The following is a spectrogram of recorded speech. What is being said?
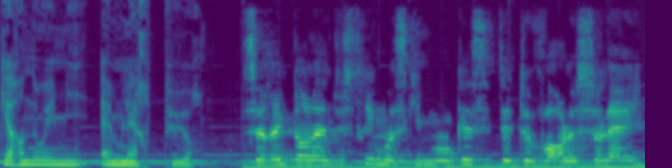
car Noémie aime l'air pur. C'est vrai que dans l'industrie, moi, ce qui me manquait, c'était de voir le soleil,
